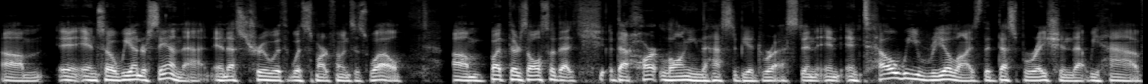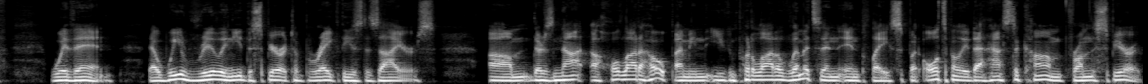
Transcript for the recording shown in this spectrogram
Um, and, and, so we understand that, and that's true with with smartphones as well. Um, but there's also that that heart longing that has to be addressed, and, and until we realize the desperation that we have within, that we really need the Spirit to break these desires. Um, there's not a whole lot of hope. I mean, you can put a lot of limits in in place, but ultimately that has to come from the Spirit.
